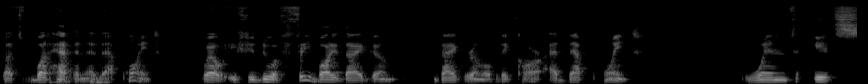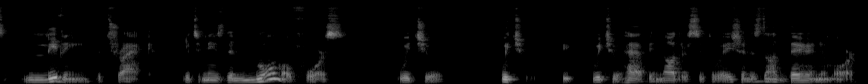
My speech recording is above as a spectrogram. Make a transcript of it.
but what happened at that point? Well, if you do a free body diagram diagram of the car at that point when it's leaving the track, which means the normal force which you which which you have in other situations is not there anymore.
